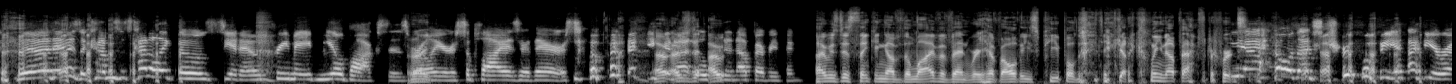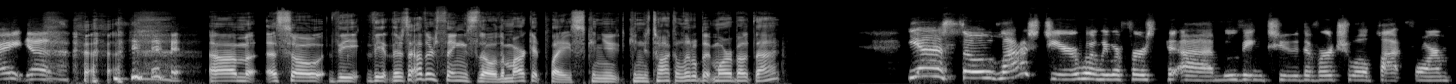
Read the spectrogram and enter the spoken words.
Yeah, it is. It comes. It's kind of like those, you know, pre-made meal boxes where right. all your supplies are there, so you're not opening I, up everything. I was just thinking of the live event where you have all these people. you got to clean up afterwards. Yeah. Oh, that's true. yeah, you're right. Yeah. Um, so the, the there's other things though. The marketplace. Can you can you talk a little bit more about that? Yeah. So last year, when we were first uh, moving to the virtual platform,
